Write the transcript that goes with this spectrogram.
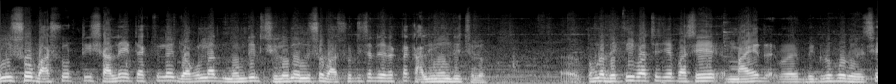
উনিশশো বাষট্টি সালে এটা অ্যাকচুয়ালি জগন্নাথ মন্দির ছিল না, উনিশশো বাষট্টি সালে এর একটা কালী মন্দির ছিল। তোমরা দেখতেই পাচ্ছ যে পাশে মায়ের বিগ্রহ রয়েছে,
